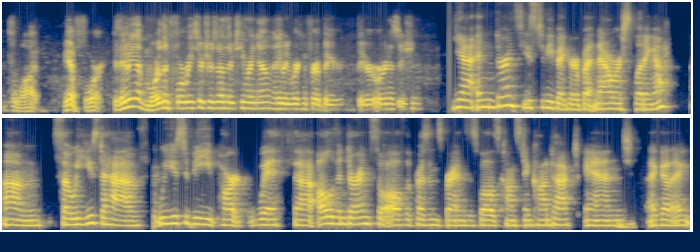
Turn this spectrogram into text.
It's a lot. We have four. Does anybody have more than four researchers on their team right now? Anybody working for a bigger bigger organization? Yeah, Endurance used to be bigger, but now we're splitting up. Um, so we used to have, we used to be part with uh, all of Endurance, so all of the presence brands as well as Constant Contact. And I gotta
